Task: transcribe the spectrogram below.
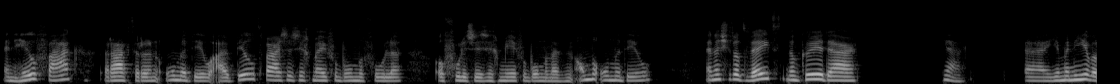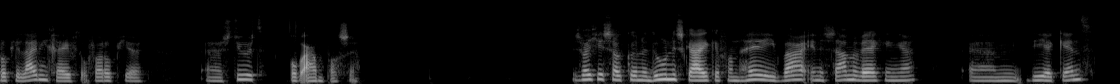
En heel vaak raakt er een onderdeel uit beeld waar ze zich mee verbonden voelen, of voelen ze zich meer verbonden met een ander onderdeel. En als je dat weet, dan kun je daar ja, uh, je manier waarop je leiding geeft of waarop je uh, stuurt op aanpassen. Dus wat je zou kunnen doen is kijken van hé, hey, waar in de samenwerkingen um, die je kent,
